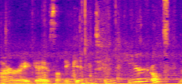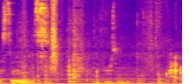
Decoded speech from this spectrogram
All right, guys, let me get into here. Oh, this is, there's, okay.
